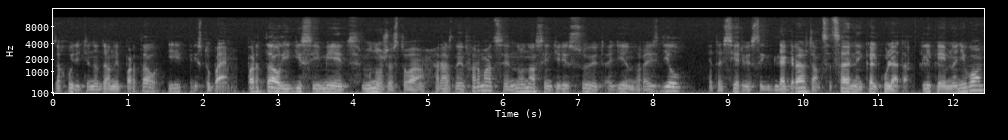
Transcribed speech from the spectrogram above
Заходите на данный портал и приступаем. Портал ЕГИС имеет множество разной информации, но нас интересует один раздел. Это сервисы для граждан, социальный калькулятор. Кликаем на него.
